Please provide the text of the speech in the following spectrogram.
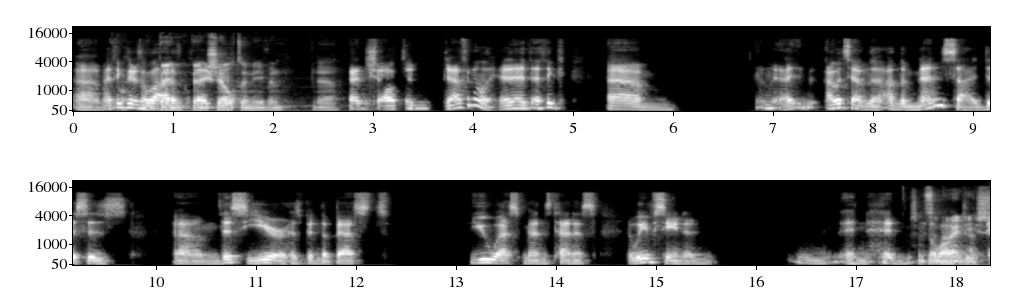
Um, I think there's a lot ben, of Ben Shelton even yeah Ben Shelton definitely, and I, I think um, I, I, would say on the on the men's side, this is um, this year has been the best U.S. men's tennis that we've seen in in, in since in the nineties.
